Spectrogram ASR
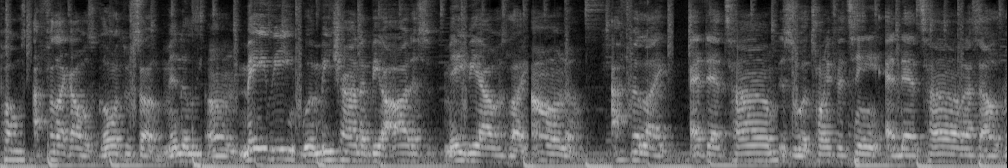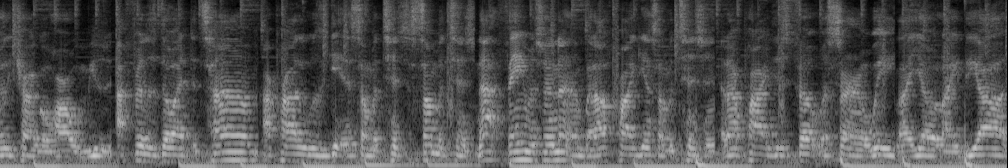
post, I feel like I was going through something mentally. Um, maybe with me trying to be an artist, maybe I was like, I don't know. I feel like at that time, this was what 2015, at that time, I said I was really trying to go hard with music. I feel as though at the time, I probably was getting some attention, some attention. Not famous or nothing, but I was probably getting some attention. And I probably just felt a certain way. Like, yo, like, do y'all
